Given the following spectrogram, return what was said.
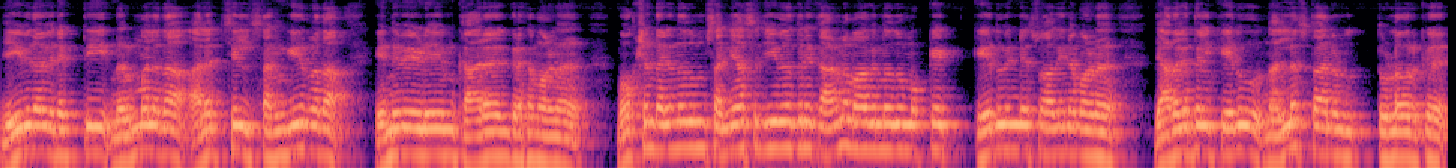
ജീവിത വിരക്തി നിർമ്മലത അലച്ചിൽ സങ്കീർണത എന്നിവയുടെയും കാരഗ്രഹമാണ്. മോക്ഷം തരുന്നതും സന്യാസ ജീവിതത്തിന് കാരണമാകുന്നതും ഒക്കെ കേതുവിന്റെ സ്വാധീനമാണ്. ജാതകത്തിൽ കേതു നല്ല സ്ഥാനത്തുള്ളവർക്ക്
